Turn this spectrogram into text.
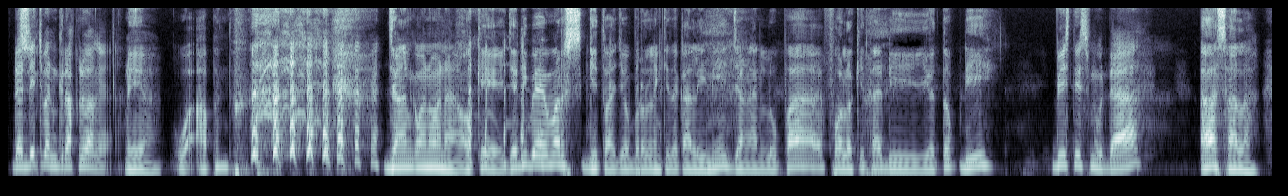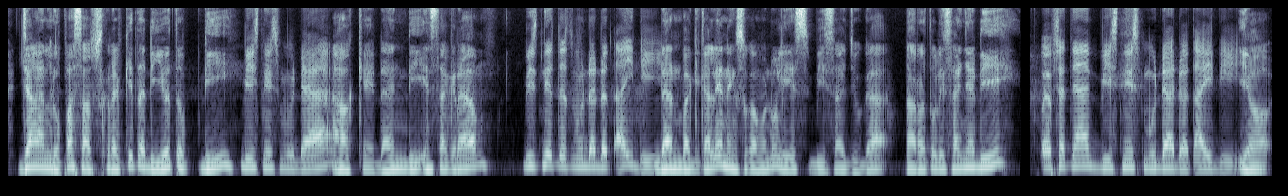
Dan dia cuma gerak doang ya. Iya, wah apa tuh? Jangan ke mana-mana. Oke, jadi BMers gitu aja obrolan kita kali ini. Jangan lupa follow kita di YouTube di Bisnis muda. Ah salah. Jangan lupa subscribe kita di YouTube di Bisnis Muda, Oke, dan di Instagram bisnis.muda.id, dan bagi kalian yang suka menulis bisa juga taruh tulisannya di websitenya bisnismuda.id. Yo,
